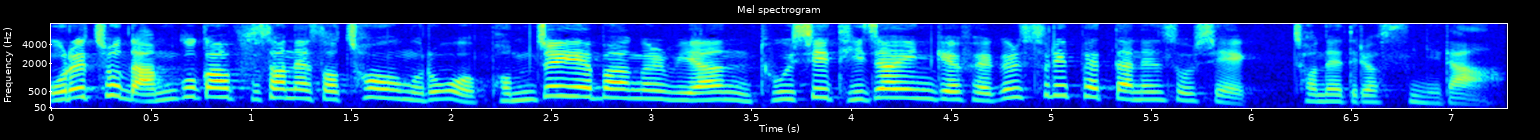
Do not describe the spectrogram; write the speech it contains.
올해 초 남구가 부산에서 처음으로 범죄 예방을 위한 도시 디자인 계획을 수립했다는 소식 전해드렸습니다.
